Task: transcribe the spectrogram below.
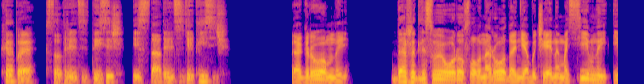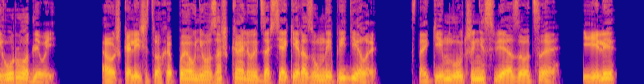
ХП 130 тысяч из 130 тысяч. Огромный. Даже для своего рослого народа необычайно массивный и уродливый. А уж количество ХП у него зашкаливает за всякие разумные пределы. С таким лучше не связываться. Или...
